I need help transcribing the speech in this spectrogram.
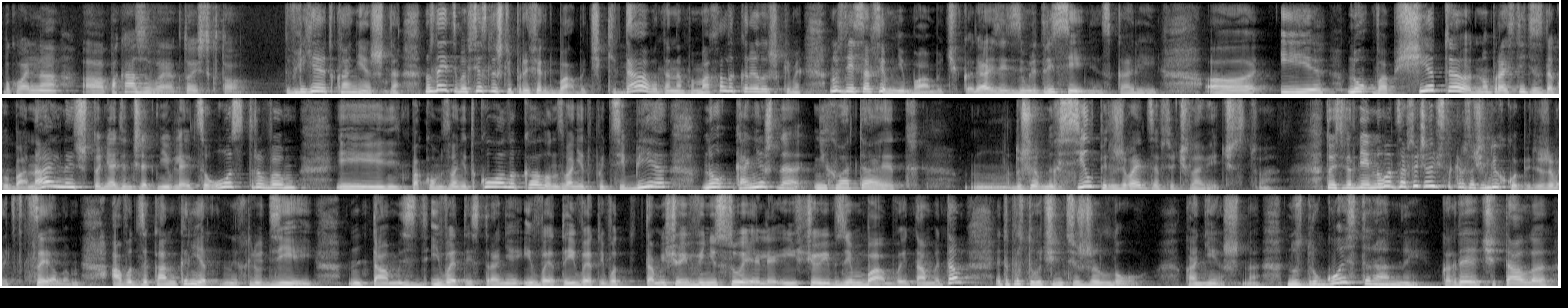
буквально а, показывая, кто есть кто. Влияют, конечно. Но знаете, мы все слышали про эффект бабочки. Да, вот она помахала крылышками. Ну, здесь совсем не бабочка, да, здесь землетрясение скорее. А, и, ну, вообще-то, ну, простите за такую банальность, что ни один человек не является островом, и по ком звонит колокол, он звонит по тебе. Ну, конечно, не хватает душевных сил переживать за все человечество. То есть, вернее, ну вот за все человечество как раз очень легко переживать в целом. А вот за конкретных людей там и в этой стране, и в этой, и в этой, вот там еще и в Венесуэле, и еще и в Зимбабве, и там, и там, это просто очень тяжело конечно. Но с другой стороны, когда я читала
